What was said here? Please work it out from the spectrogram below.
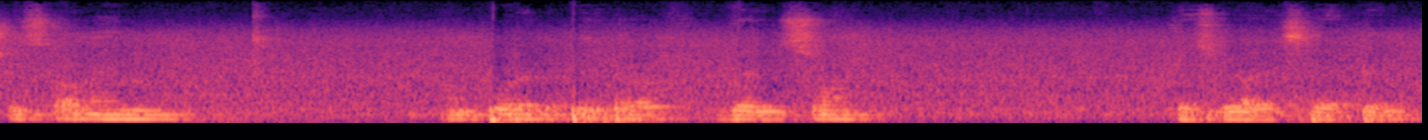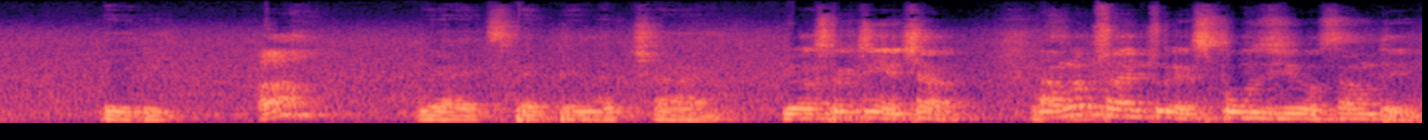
She's coming. I'm putting the paper very soon. Because we are expecting baby. Huh? We are expecting a child. You're expecting a child. I'm not trying to expose you or something.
